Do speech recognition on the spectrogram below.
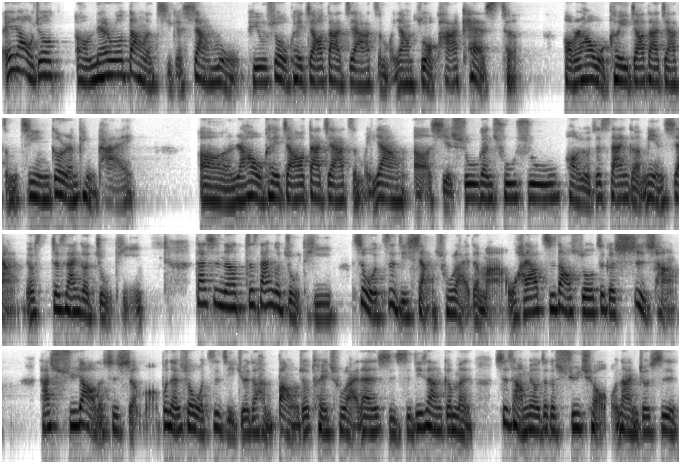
诶，然后我就呃 narrow down 了几个项目，比如说我可以教大家怎么样做 podcast。好，然后我可以教大家怎么经营个人品牌，呃，然后我可以教大家怎么样呃写书跟出书，好，有这三个面向，有这三个主题。但是呢，这三个主题是我自己想出来的嘛，我还要知道说这个市场它需要的是什么，不能说我自己觉得很棒我就推出来，但是实际上根本市场没有这个需求，那你就是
